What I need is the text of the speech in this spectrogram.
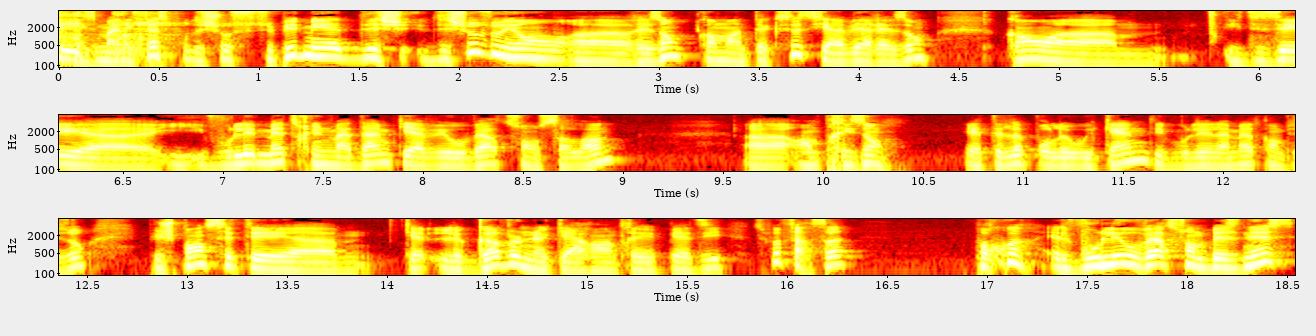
ils se manifestent pour des choses stupides, mais il y a des, ch- des choses où ils ont euh, raison, comme en Texas, il avait raison. Quand euh, il disait. euh, il voulait mettre une madame qui avait ouvert son salon euh, en prison. Elle était là pour le week-end, il voulait la mettre en prison. Puis je pense que c'était euh, le gouverneur qui a rentré, puis il a dit Tu peux faire ça Pourquoi? Elle voulait ouvrir son business.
